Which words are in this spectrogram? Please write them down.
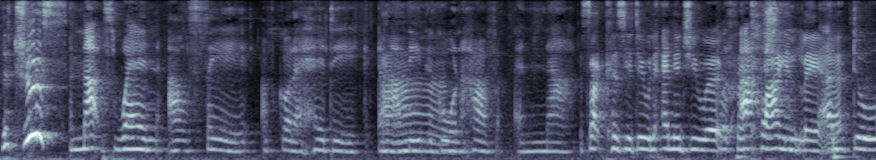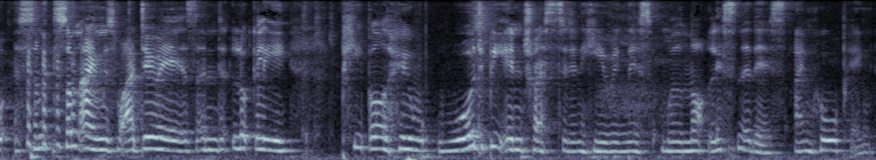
the truth. And that's when I'll say I've got a headache and I need to go and have a nap. Is that because you're doing energy work But for a client later? I do, some, sometimes what I do is, and luckily, people who would be interested in hearing this will not listen to this. I'm hoping.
